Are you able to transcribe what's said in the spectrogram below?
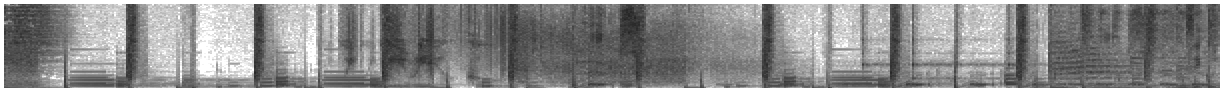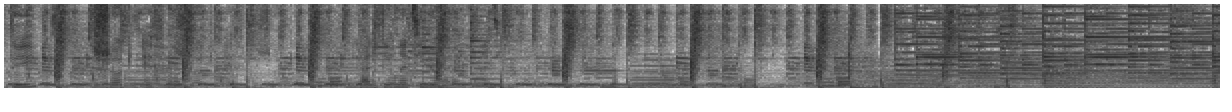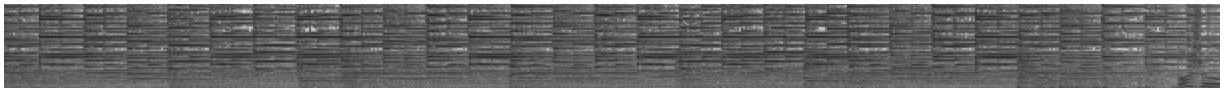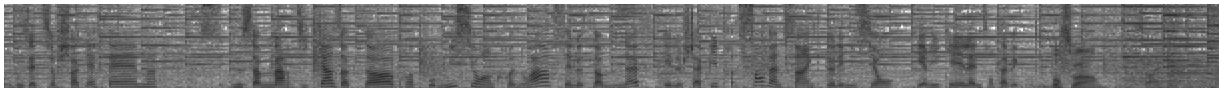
l'alternative urbaine. Bonjour, vous êtes sur Choc FM. Nous sommes mardi 15 octobre pour Mission Encre Noire. C'est le tome 9 et le chapitre 125 de l'émission. Eric et Hélène sont avec vous. Bonsoir. Bonsoir Eric.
